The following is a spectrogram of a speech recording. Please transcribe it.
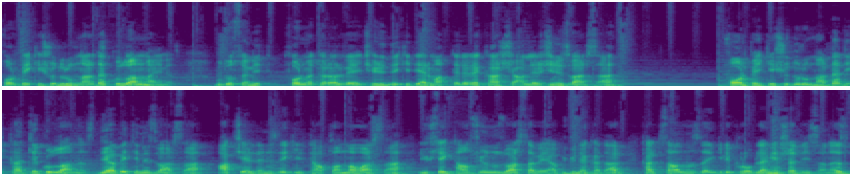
Forpek'i şu durumlarda kullanmayınız. Budesonid, formoterol ve içerisindeki diğer maddelere karşı alerjiniz varsa, Forpek'i şu durumlarda dikkatli kullanınız. Diyabetiniz varsa, akciğerlerinizdeki iltihaplanma varsa, yüksek tansiyonunuz varsa veya bugüne kadar kalp sağlığınızla ilgili problem yaşadıysanız,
